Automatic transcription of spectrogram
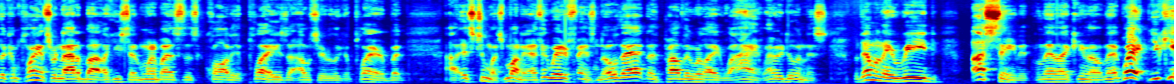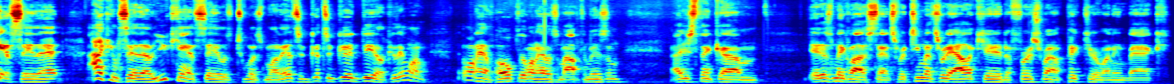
the complaints were not about like you said, one about this quality of play. He's obviously a really good player, but uh, it's too much money. I think Raider fans know that. And probably were like, why? Why are we doing this? But then when they read us saying it, and they're like, you know, like, wait, you can't say that. I can say that. You can't say it was too much money. That's a that's a good deal because they want they want to have hope. They want to have some optimism. I just think um, it doesn't make a lot of sense for a team that's already allocated a first round pick to a running back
